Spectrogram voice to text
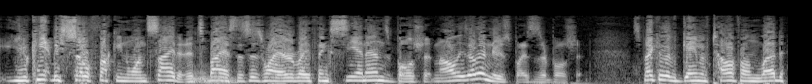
You can't be so fucking one-sided. It's biased. Mm-hmm. This is why everybody thinks CNN's bullshit and all these other news places are bullshit. Speculative game of telephone led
